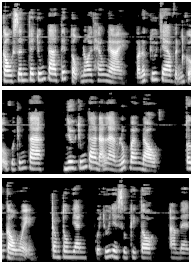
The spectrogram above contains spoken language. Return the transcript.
Cầu xin cho chúng ta tiếp tục noi theo Ngài và Đức Chúa Cha vĩnh cửu của chúng ta, như chúng ta đã làm lúc ban đầu. Tôi cầu nguyện trong tôn danh của Chúa Giêsu Kitô. Amen.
